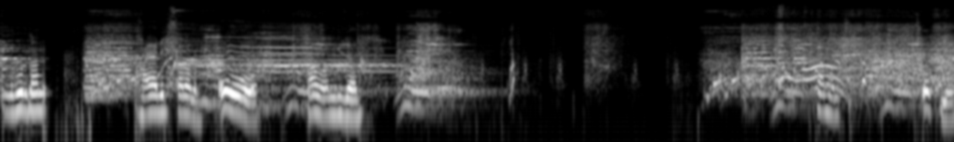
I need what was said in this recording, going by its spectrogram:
Şimdi buradan hayaleti salalım. Oo. Tamam güzel. Tamam. Çok iyi.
